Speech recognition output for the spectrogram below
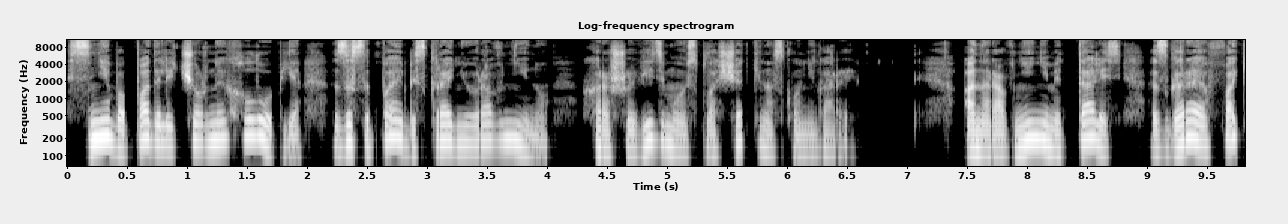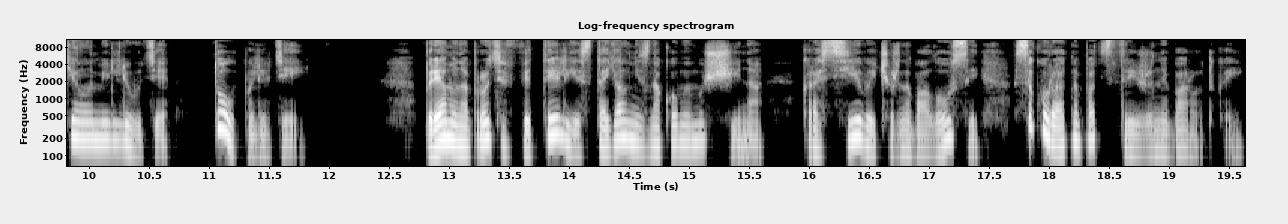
С неба падали черные хлопья, засыпая бескрайнюю равнину, хорошо видимую с площадки на склоне горы. А на равнине метались, сгорая факелами люди, толпы людей. Прямо напротив Вительи стоял незнакомый мужчина, красивый, черноволосый, с аккуратно подстриженной бородкой.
